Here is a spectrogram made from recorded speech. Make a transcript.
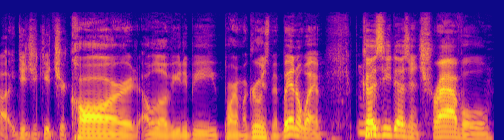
uh, did you get your card I would love you to be part of my groomsman but anyway Mm-hmm. because he doesn't travel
